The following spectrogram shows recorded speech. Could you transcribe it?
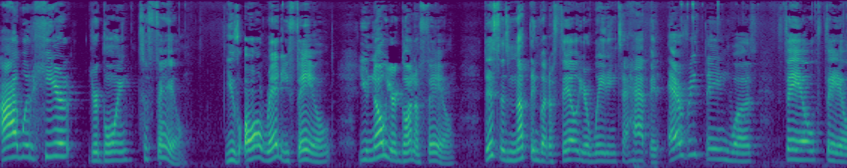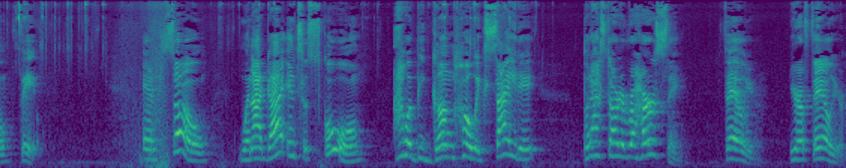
I would hear, You're going to fail. You've already failed. You know you're going to fail. This is nothing but a failure waiting to happen. Everything was fail, fail, fail. And so when I got into school, I would be gung ho excited, but I started rehearsing failure. You're a failure.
